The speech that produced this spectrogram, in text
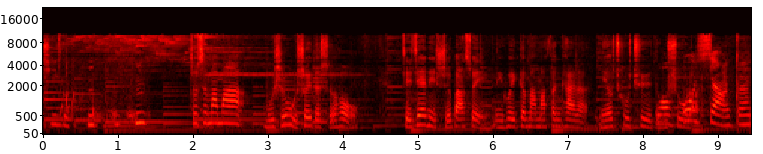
七个，就是妈妈五十五岁的时候，姐姐你十八岁，你会跟妈妈分开了，你要出去读书了。我不想跟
